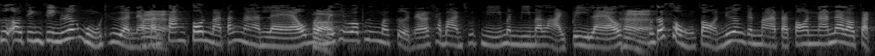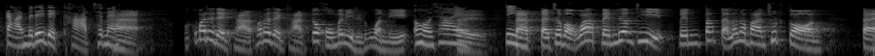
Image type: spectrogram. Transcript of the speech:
คือเอาจริง ๆ เรื่องหมูเถื่อนเนี่ยฮะมันตั้งต้นมาตั้งนานแล้ว มันครับไม่ใช่ว่าเพิ่งมาเกิดในรัฐบาลชุดนี้มันมีมาหลายปีแล้วฮะมันก็ส่งต่อเนื่องกันมา แต่ตอนนั้นน่ะเราจัดการไม่ได้เด็ดขาดใช่ไหมฮะก็ไม่ได้เด็ดขาดเพราะถ้าเด็ดขาดก็คงไม่มีถึงทุกวันนี้โอ้ใช่เออจริงแต่แต่จะบอกว่าเป็นเรื่องที่เป็นตั้งแต่รัฐบาลชุดก่อน แต่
